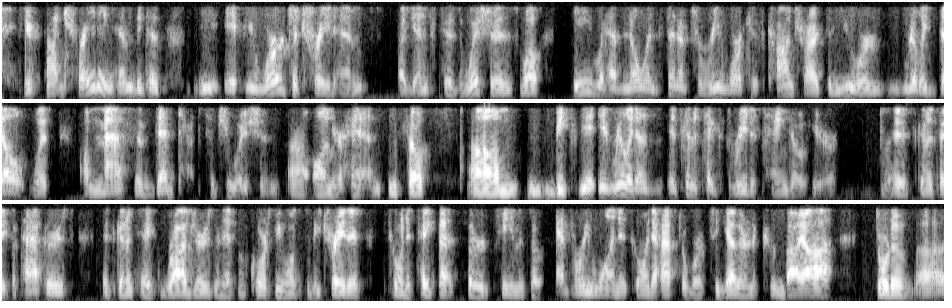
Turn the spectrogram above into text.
you're not trading him because if you were to trade him against his wishes, well, he would have no incentive to rework his contract, and you were really dealt with a massive dead cap situation uh, on your hands. And so um, it really does. It's going to take three to tango here. It's going to take the Packers. It's going to take Rodgers, and if of course he wants to be traded, it's going to take that third team. And so everyone is going to have to work together in a kumbaya sort of uh,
